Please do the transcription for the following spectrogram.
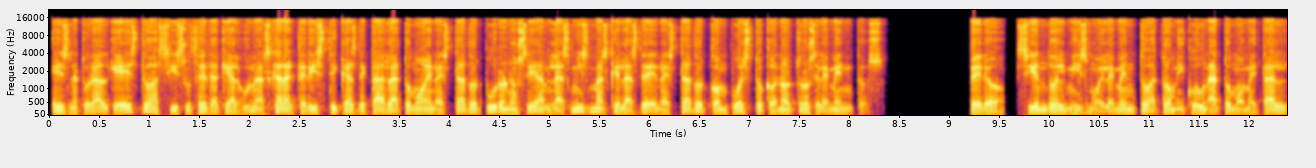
Es natural que esto así suceda que algunas características de tal átomo en estado puro no sean las mismas que las de en estado compuesto con otros elementos. Pero, siendo el mismo elemento atómico un átomo metal,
